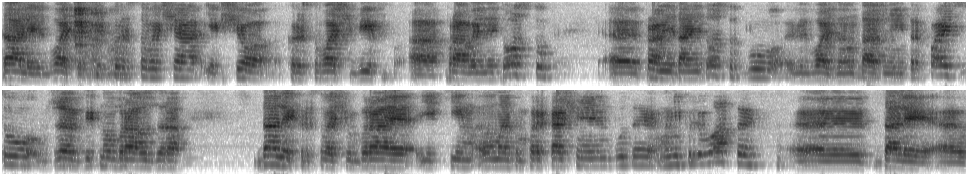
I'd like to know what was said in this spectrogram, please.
Далі відбувається вхід користувача. Якщо користувач ввів правильний доступ, правильні дані доступу, відбувається завантаження інтерфейсу вже в вікно браузера. Далі користувач вибирає, яким елементом перекачування він буде маніпулювати. Е, Далі, е,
